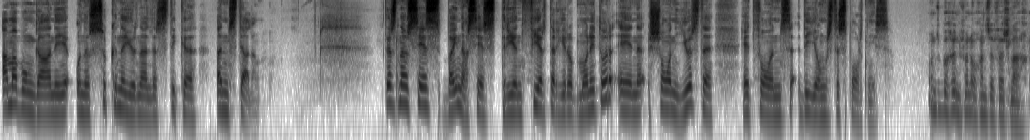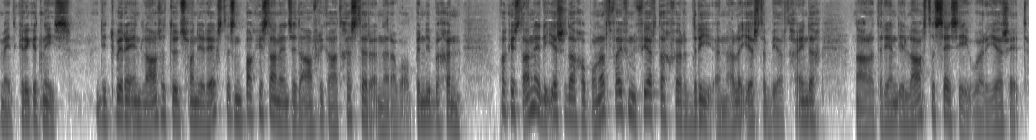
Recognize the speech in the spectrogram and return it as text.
Amabongani ondersoekende journalistieke instelling. Dis nou 6 byna 6:43 hier op monitor en Shaun Jooste het vir ons die jongste sportnuus. Ons begin vanoggend se verslag met cricketnuus. Die tweede en laaste toets van die reeks tussen Pakistan en Suid-Afrika het gister in Rawalpindi begin. Pakistan het die eerste dag op 145 vir 3 in hulle eerste beurt geëindig nadat hulle in die laaste sessie oorheers het.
